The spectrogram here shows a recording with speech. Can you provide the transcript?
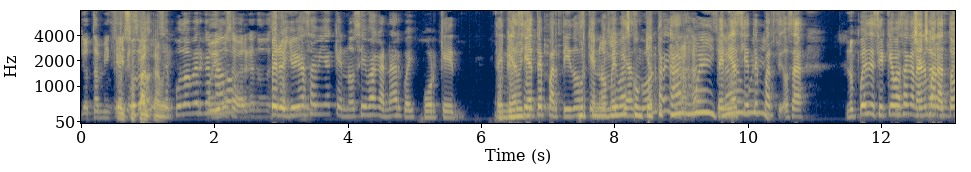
Yo también creo se Eso que pudo, falta. Se pudo haber ganado. haber ganado ese Pero yo ya sabía que no se iba a ganar, güey, porque ¿Por qué Tenía no siete partidos Porque que no, no, llevas metías con qué gol, güey. atacar, güey. Tenía claro, siete güey. partidos. O sea, no puedes decir que vas a ganar el maratón,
